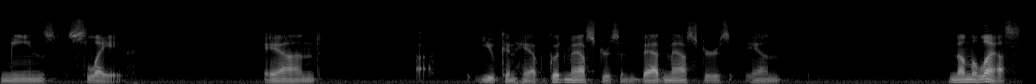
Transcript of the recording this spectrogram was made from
means slave. And uh, you can have good masters and bad masters, and nonetheless,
